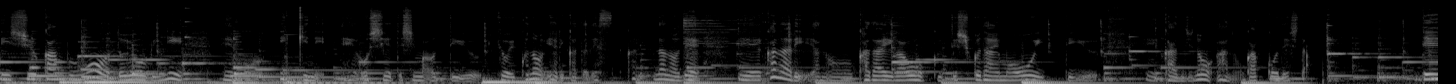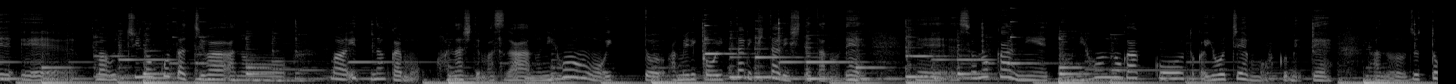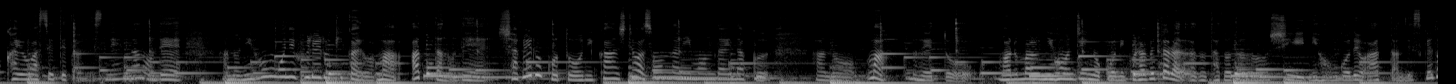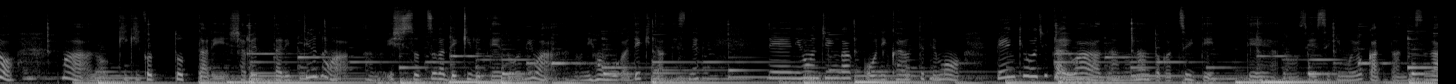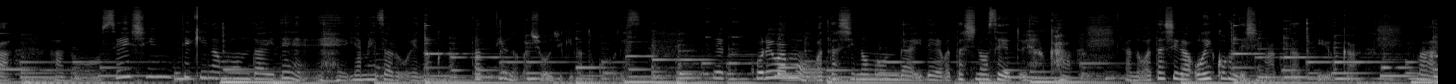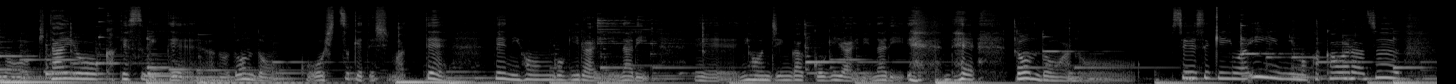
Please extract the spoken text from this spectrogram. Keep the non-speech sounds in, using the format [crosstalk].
で1週間分を土曜日に、えもう一気に、え教えてしまうっていう教育のやり方です。なので、えかなりあの課題が多くて宿題も多いっていう、え感じのあの学校でした。で、えー、まあ、うちの子たちはあの、まあ、何回も話してますがあの日本を行とアメリカを行ったり来たりしてたので、えー、その間に、えっと、日本の学校校とか幼稚園も含めてあのずっと通わせてたんですねなのであの日本語に触れる機会はまああったので喋ることに関してはそんなに問題なくあのまあえっ、とまるまる日本人の子に比べたらあのたどたどしい日本語ではあったんですけどまああの聞き取ったり喋ったりっていうのはあの意思疎通ができる程度にはあの日本語ができたんですね。で日本人学校に通ってても勉強自体はあのなんとかついていってあの成績も良かったんですがあの精神的な問題で、えー、やめざるを得なくなったっていうのが正直なところです。でこれはもう私の問題で私のせいというか [laughs] あの私が追い込んでしまったっていうか、まあ、あの期待をかけすぎてあのどんどんこう押し付けてしまってで日本語嫌いになりえー、日本人学校嫌いになり [laughs] でどんどんあの成績はいいにもかかわらず、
